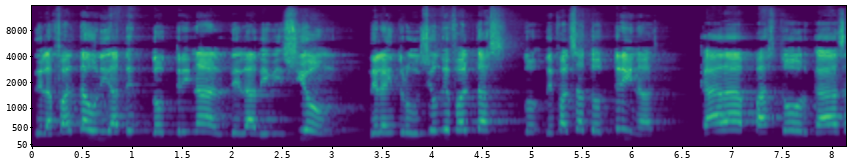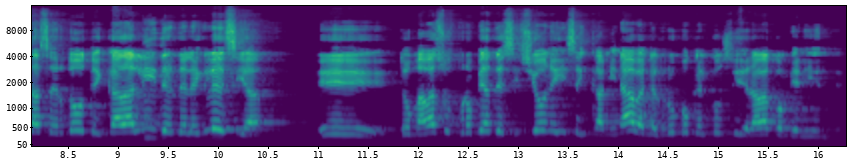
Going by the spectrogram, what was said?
de la falta de unidad doctrinal, de la división, de la introducción de, faltas, de falsas doctrinas, cada pastor, cada sacerdote, cada líder de la iglesia eh, tomaba sus propias decisiones y se encaminaba en el rumbo que él consideraba conveniente.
